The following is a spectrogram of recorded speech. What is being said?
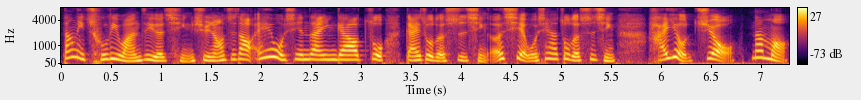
当你处理完自己的情绪，然后知道，哎，我现在应该要做该做的事情，而且我现在做的事情还有救，那么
